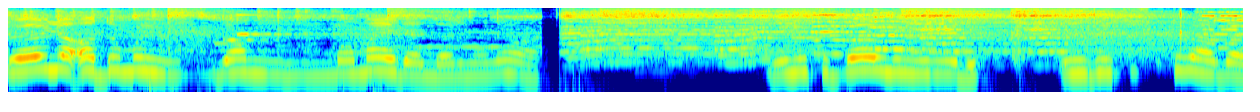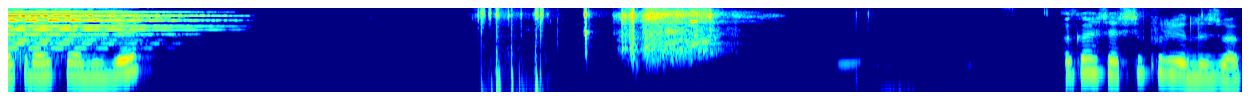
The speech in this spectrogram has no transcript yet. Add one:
Böyle adımı yan mama ederler mama. Milleti böyle yürüyoruz. Ücretsiz kutu verdi arkadaşlar bize. Arkadaşlar sıfır yıldız bak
